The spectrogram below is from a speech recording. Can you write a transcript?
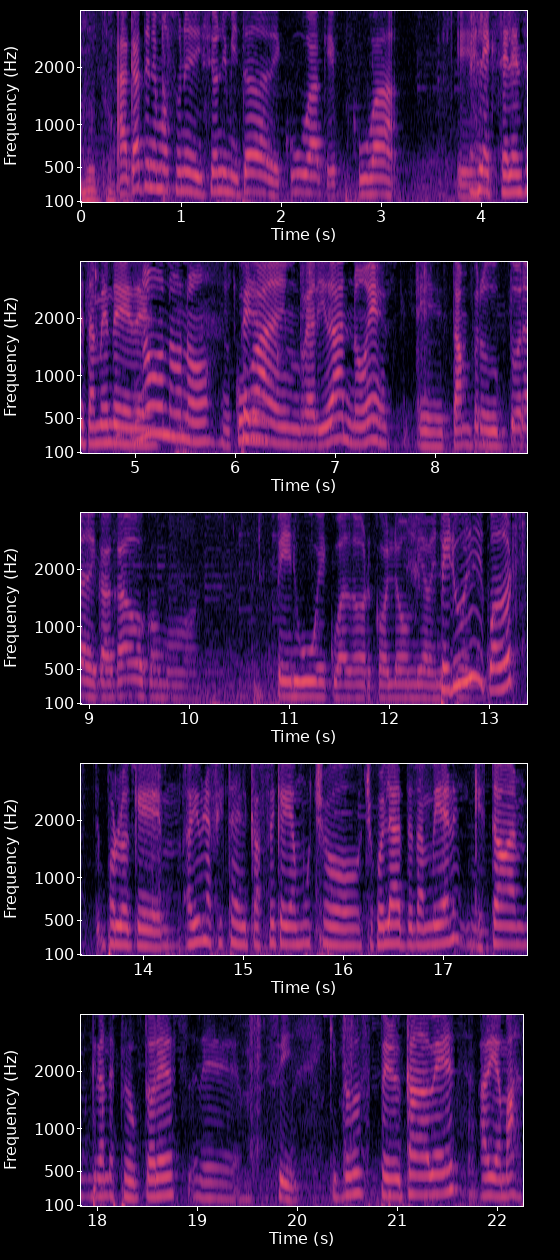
el otro. Acá tenemos una edición limitada de Cuba que Cuba eh, Es la excelencia también de. de- No, no, no. Cuba Pero- en realidad no es eh, tan productora de cacao como Perú, Ecuador, Colombia, Venezuela. Perú y Ecuador, por lo que había una fiesta del café que había mucho chocolate también, que estaban grandes productores de. Sí, que entonces, pero cada vez había más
